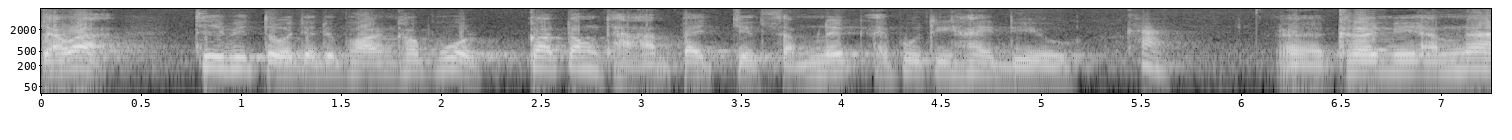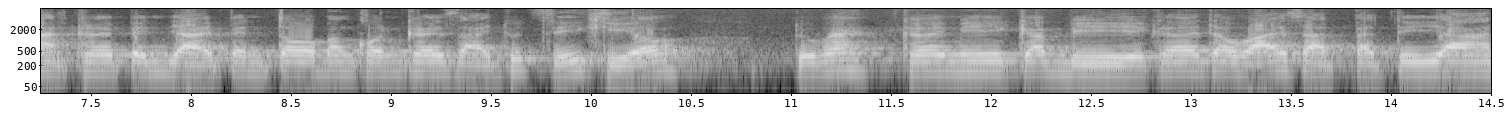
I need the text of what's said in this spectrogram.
แต่ว่าที่พี่ตู่จตุพรเขาพูด ก็ต้องถามไปจิตสำนึกไอ้ผู้ที่ให้ดีล ค่ะ เอ่อเคยมีอำนาจเคยเป็นใหญ่เป็นโตบางคนเคยใส่ชุดสีเขียวถูกไหมเคยมีกระบี่เคยถวายสัตว์ปฏิญาณ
